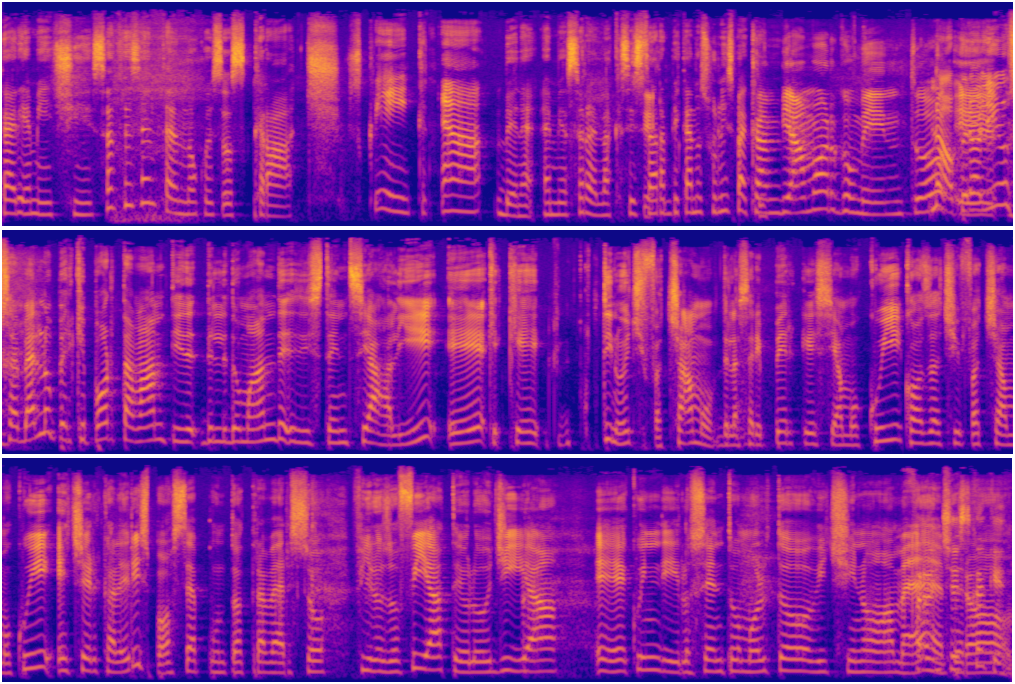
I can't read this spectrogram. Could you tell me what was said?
Cari amici, state sentendo questo scratch? Squeak. ah. Bene, è mia sorella che si Sì. sta arrampicando sugli specchi. Cambiamo argomento. No, però e- Linus è bello perché porta avanti de- delle domande esistenziali e che, che tutti noi ci facciamo della serie perché siamo qui, cosa ci facciamo qui e cerca le risposte appunto attraverso filosofia, teologia e quindi lo sento molto vicino a me. Francesca però...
